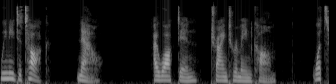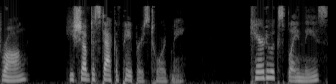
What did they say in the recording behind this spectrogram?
we need to talk. Now. I walked in, trying to remain calm. What's wrong? He shoved a stack of papers toward me. Care to explain these?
